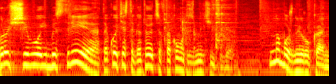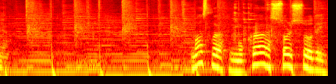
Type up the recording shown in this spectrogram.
Проще всего и быстрее такое тесто готовится в таком вот измельчителе. Но можно и руками. Масло, мука, соль с содой.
